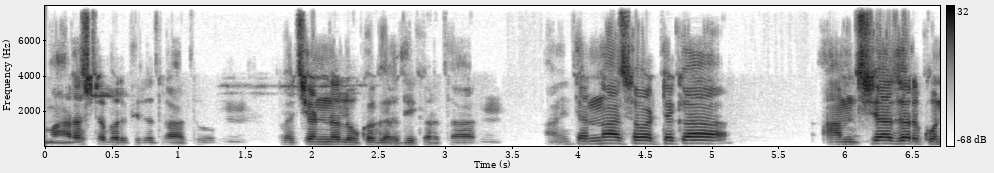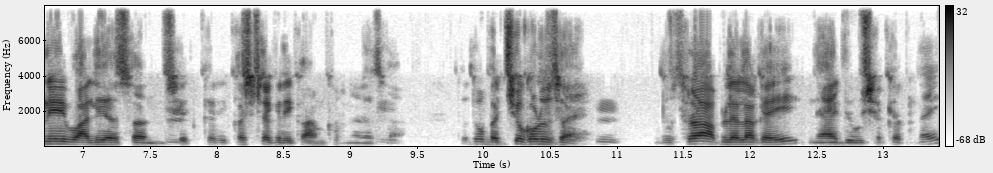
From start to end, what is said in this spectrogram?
महाराष्ट्रभर फिरत राहतो. प्रचंड लोक गर्दी करतात. आणि त्यांना असं वाटतं का आमच्या जर कोणी वाली असन शेतकरी कष्टकरी काम करणाऱ्याचा तर तो बच्चू कडूच आहे. दुसरा आपल्याला काही न्याय देऊ शकत नाही.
